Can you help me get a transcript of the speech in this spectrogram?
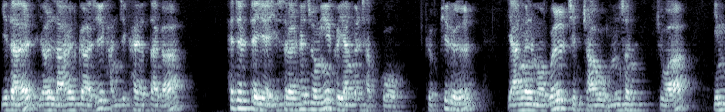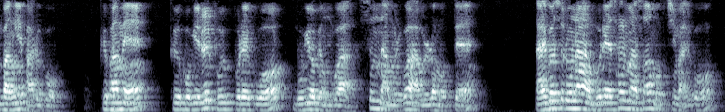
이달 열 나흘까지 간직하였다가 해질 때에 이스라엘 회종이 그 양을 잡고 그 피를 양을 먹을 집 좌우 문선주와 임방에 바르고 그 밤에 그 고기를 불에 구워 무교병과 쓴 나물과 아울러 먹되 날것으로나 물에 삶아서 먹지 말고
